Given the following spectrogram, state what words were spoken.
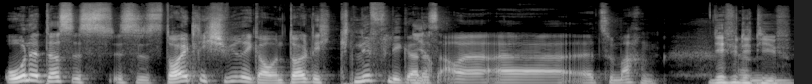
ohne das ist, ist es deutlich schwieriger und deutlich kniffliger, Ja. das äh, äh, zu machen. Definitiv. Ähm,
